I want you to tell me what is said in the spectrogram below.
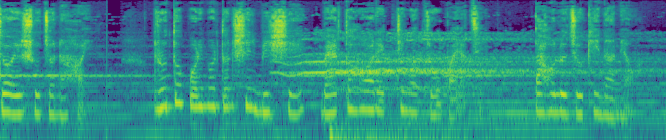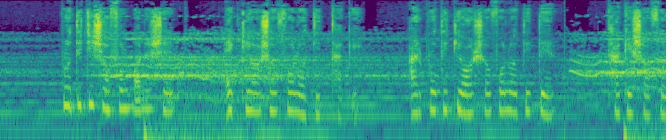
জয়ের সূচনা হয়। দ্রুত পরিবর্তনশীল বিশ্বে ব্যর্থ হওয়ার একটি মাত্র উপায় আছে, তা হলো ঝুঁকি না নেওয়া। প্রতিটি সফল মানুষের একটি অসফল অতীত থাকে, আর প্রতিটি অসফল অতীতের থাকে সফল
